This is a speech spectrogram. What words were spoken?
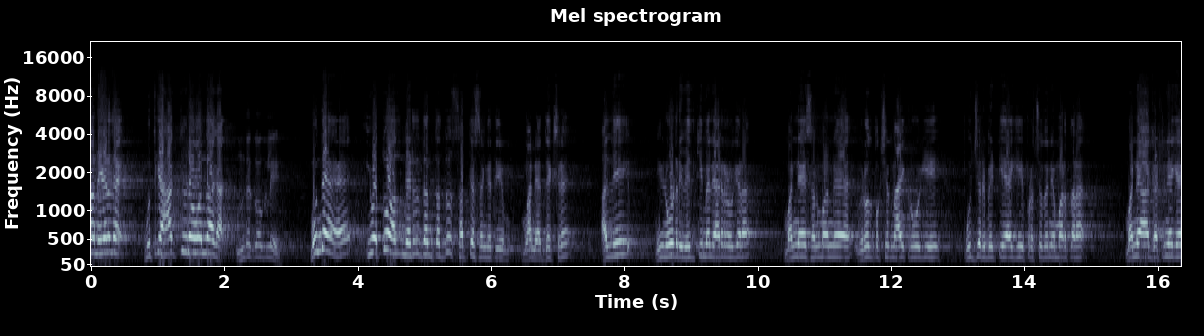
ನಾನು ಹೇಳಿದೆ ಮುತ್ತಿಗೆ ಹಾಕ್ತೀವಿ ನಾವು ಅಂದಾಗ. ಮುಂದಕ್ಕೆ ಹೋಗ್ಲಿ. ಮುಂದೆ ಇವತ್ತು ಅಲ್ಲಿ ನಡೆದಂಥದ್ದು ಸತ್ಯ ಸಂಗತಿ ಮಾನ್ಯ ಅಧ್ಯಕ್ಷರೇ. ಅಲ್ಲಿ ನೀವು ನೋಡ್ರಿ ವೇದಿಕೆ ಮೇಲೆ ಯಾರ್ಯಾರು ಹೋಗ್ಯಾರ? ಮೊನ್ನೆ ಸನ್ಮಾನ್ಯ ವಿರೋಧ ಪಕ್ಷದ ನಾಯಕರು ಹೋಗಿ ಪೂಜ್ಯರು ಭೇಟಿಯಾಗಿ ಪ್ರಚೋದನೆ ಮಾಡ್ತಾರ. ಮೊನ್ನೆ ಆ ಘಟನೆಗೆ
